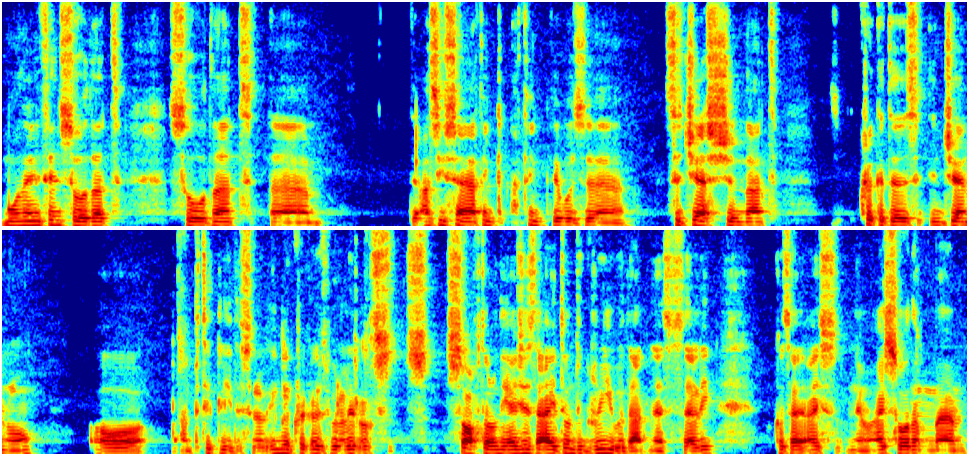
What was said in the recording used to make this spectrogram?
more than anything, so that so that um, as you say, I think I think there was a suggestion that cricketers in general, or and particularly the sort of England cricketers, were a little s- softer on the edges. I don't agree with that necessarily, because I, I you know I saw them um,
